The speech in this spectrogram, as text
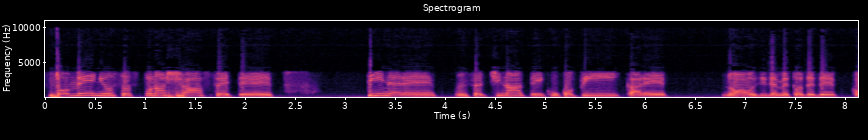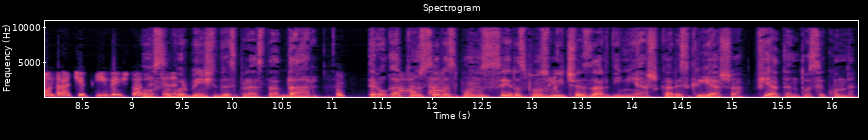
domeniu, să spun așa, fete tinere, însărcinate, cu copii care nu au auzit de metode de contraceptive și toate O să cele... vorbim și despre asta, dar te rog atunci asta... să răspunzi, să-i răspunzi lui Cezar din Iași, care scrie așa. Fii atent o secundă.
